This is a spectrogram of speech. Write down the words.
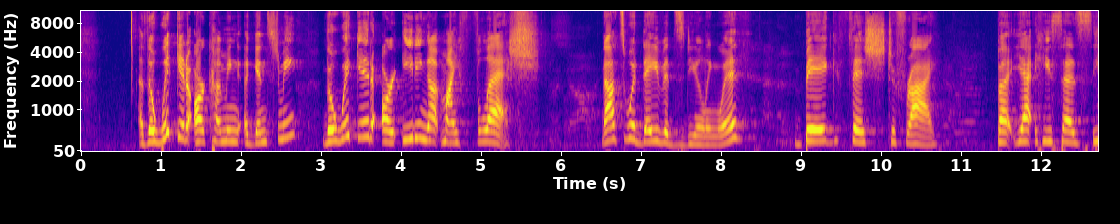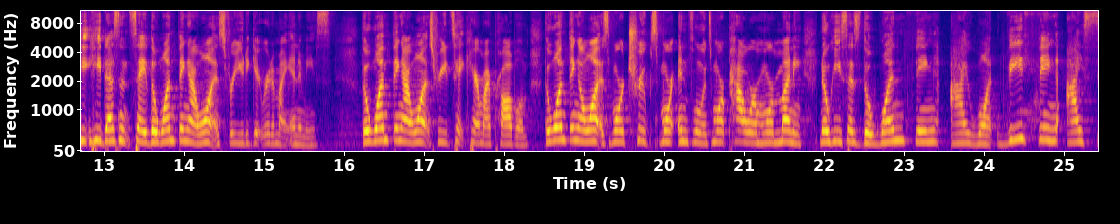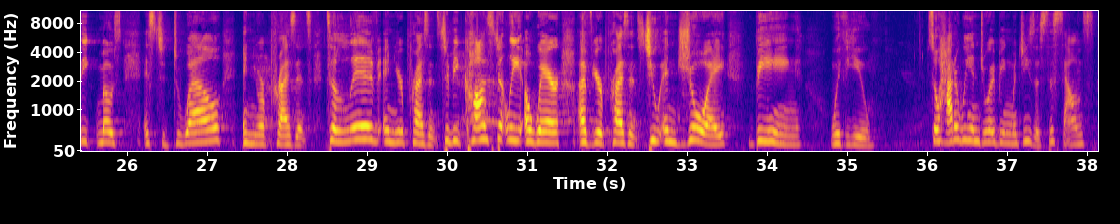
The wicked are coming against me, the wicked are eating up my flesh. That's what David's dealing with big fish to fry. But yet he says, he, he doesn't say, the one thing I want is for you to get rid of my enemies. The one thing I want is for you to take care of my problem. The one thing I want is more troops, more influence, more power, more money. No, he says, the one thing I want, the thing I seek most is to dwell in your presence, to live in your presence, to be constantly aware of your presence, to enjoy being with you. So, how do we enjoy being with Jesus? This sounds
